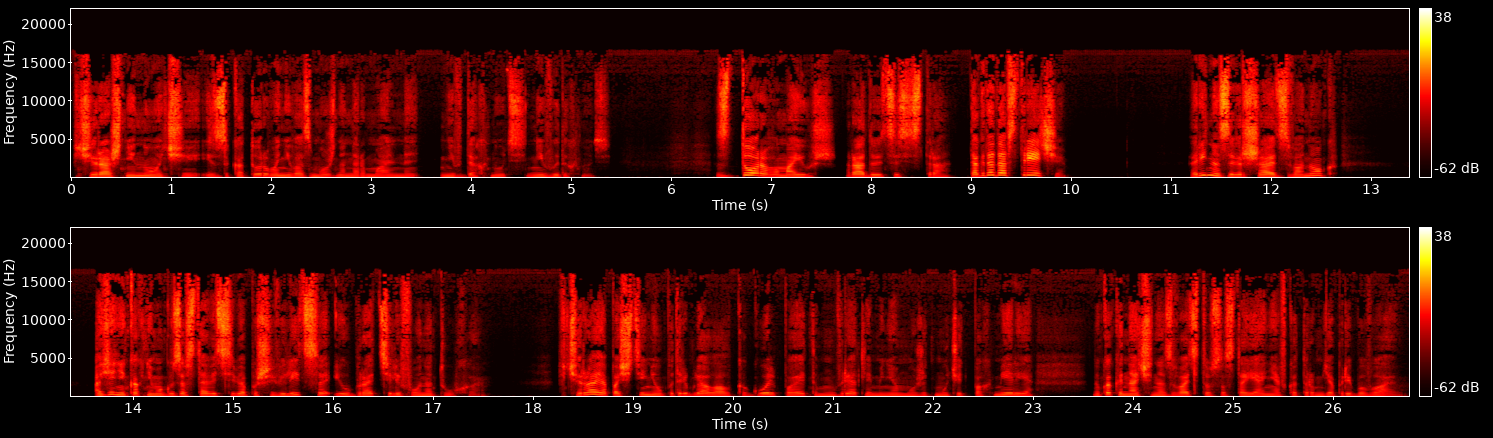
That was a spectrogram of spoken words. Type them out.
вчерашней ночи, из-за которого невозможно нормально ни вдохнуть, ни выдохнуть. Здорово, Маюш, радуется сестра. Тогда до встречи. Рина завершает звонок, а я никак не могу заставить себя пошевелиться и убрать телефон от уха. Вчера я почти не употребляла алкоголь, поэтому вряд ли меня может мучить похмелье, но как иначе назвать то состояние, в котором я пребываю?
